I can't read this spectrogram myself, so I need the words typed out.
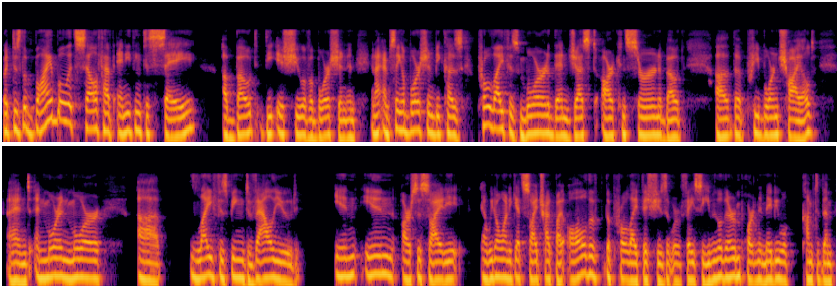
But does the Bible itself have anything to say about the issue of abortion? And, and I, am saying abortion because pro life is more than just our concern about uh, the preborn child. and and more and more uh, life is being devalued in in our society and we don't want to get sidetracked by all the, the pro-life issues that we're facing even though they're important and maybe we'll come to them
